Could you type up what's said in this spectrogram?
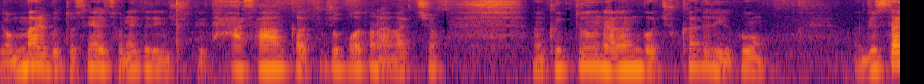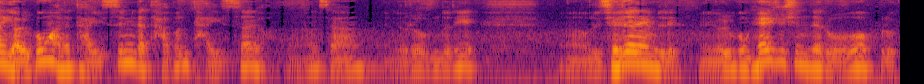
연말부터 새해 전해드린 주식들이 다 상한가 쭉 뻗어 나갔죠. 어, 급등 나간 거 축하드리고 늘상 열공 안에 다 있습니다. 답은 다 있어요. 어, 항상 여러분들이 어, 우리 제자님들이 열공해 주신 대로 그리고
